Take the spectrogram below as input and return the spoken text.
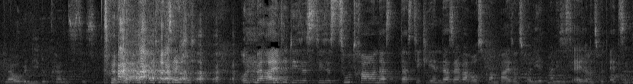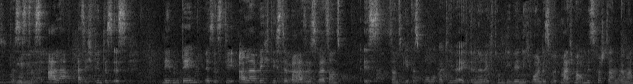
Ich glaube nie, du kannst es. ja, tatsächlich. Und behalte dieses, dieses Zutrauen, dass, dass die Klienten da selber rauskommen bei, sonst verliert man dieses L und es wird ätzend. Das mhm. ist das aller, also ich finde, es ist, neben dem ist es die allerwichtigste Basis, weil sonst ist, sonst geht das Provokative echt in eine Richtung, die wir nicht wollen. Das wird manchmal auch missverstanden, wenn man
